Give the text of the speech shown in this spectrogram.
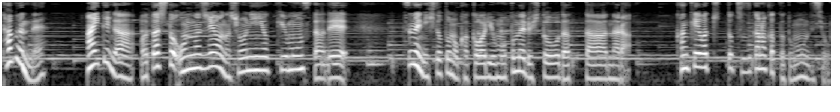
多分ね、相手が私と同じような承認欲求モンスターで、常に人との関わりを求める人だったなら、関係はきっと続かなかったと思うんですよ。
